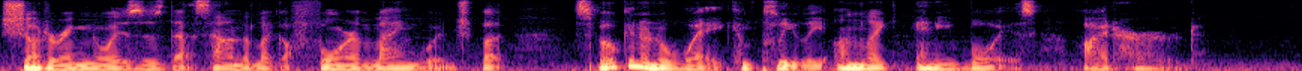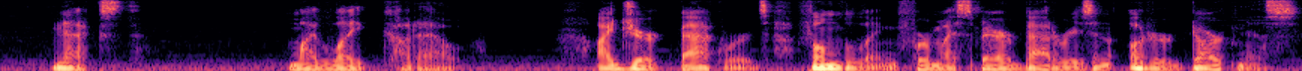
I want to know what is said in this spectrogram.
shuddering noises that sounded like a foreign language, but spoken in a way completely unlike any voice I'd heard. Next, my light cut out. I jerked backwards, fumbling for my spare batteries in utter darkness.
